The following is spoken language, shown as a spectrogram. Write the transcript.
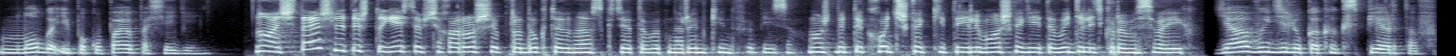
Много и покупаю по сей день. Ну, а считаешь ли ты, что есть вообще хорошие продукты у нас где-то вот на рынке инфобиза? Может быть, ты хочешь какие-то или можешь какие-то выделить, кроме своих? Я выделю как экспертов.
